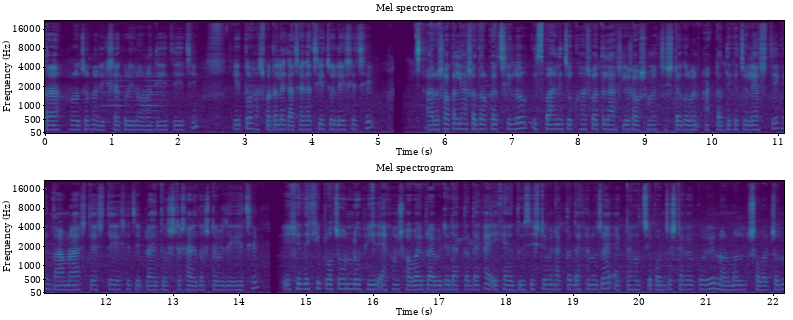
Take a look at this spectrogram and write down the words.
তাড়াহুড়োর জন্য রিক্সা করে রওনা দিয়ে দিয়েছি। এ তো হাসপাতালের কাছাকাছি চলে এসেছি। আরও সকালে আসা দরকার ছিল। ইস্পাহানি চক্ষু হাসপাতালে আসলে সবসময় চেষ্টা করবেন আটটার দিকে চলে আসতে। কিন্তু আমরা আসতে আসতে এসেছি প্রায় দশটা, সাড়ে দশটা বেজে গিয়েছে। এসে দেখি প্রচণ্ড ভিড়। এখন সবাই প্রাইভেটে ডাক্তার দেখায়। এখানে দুই সিস্টেমে ডাক্তার দেখানো যায়। একটা হচ্ছে পঞ্চাশ টাকা করে নর্মাল সবার জন্য,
